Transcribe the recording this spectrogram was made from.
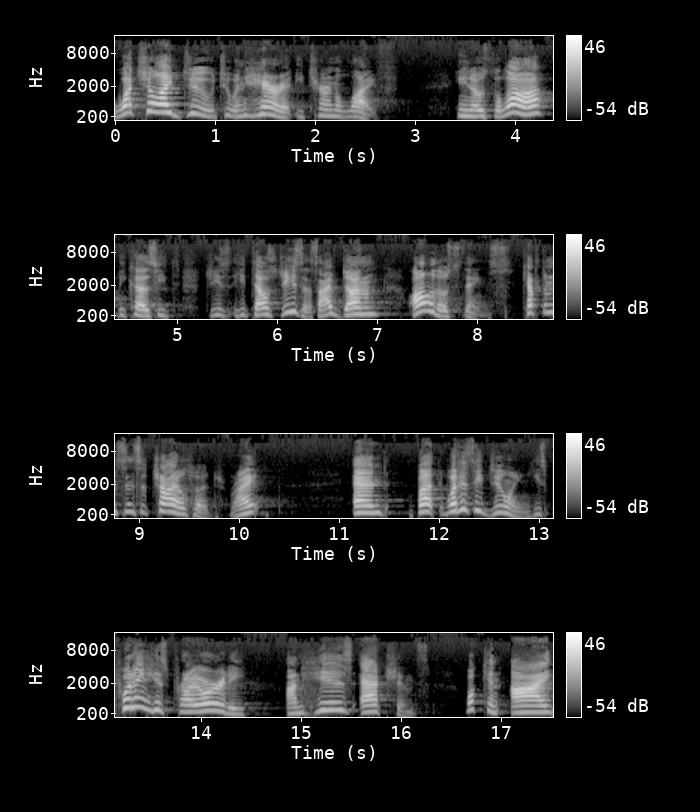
What shall I do to inherit eternal life? He knows the law because he, he tells Jesus, I've done all of those things, kept them since a childhood, right? And but what is he doing? He's putting his priority on his actions. What can I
